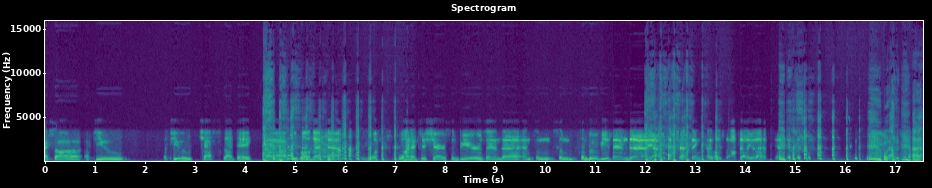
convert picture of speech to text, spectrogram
I saw a few a few chests that day. Uh, people that uh, wanted to share some beers and uh, and some some some boobies, and uh, yeah, it was interesting. I'll, I'll tell you that. well, I,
